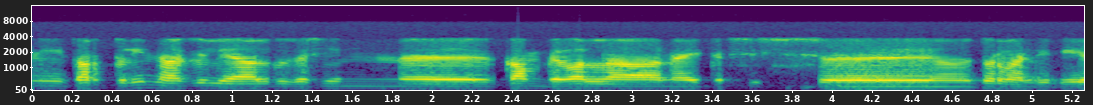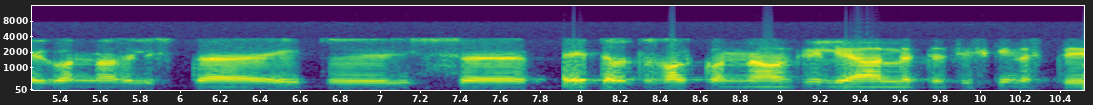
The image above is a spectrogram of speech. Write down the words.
nii Tartu linna külje all kui ka siin eh, Kambja valla näiteks siis eh, Tõrvandi piirkonna selliste ehitus, siis ettevõtlusvaldkonna külje all, et, et siis kindlasti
